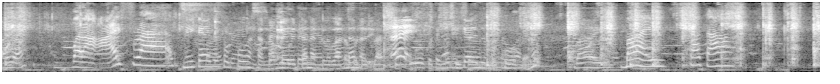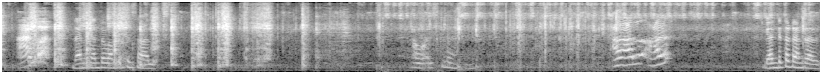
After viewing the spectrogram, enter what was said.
అలా బాయ్ ఫ్రెండ్స్ నీకైతే తప్పు అంటాను నాకు పెట్టనట్టు అంటున్నది ఏయ్, ఒకటేమో నీకైతే తప్పు అని బాయ్ బాయ్. టాటా. దానికంత పంపిస్తే చాలు. గంటతో అంటారు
